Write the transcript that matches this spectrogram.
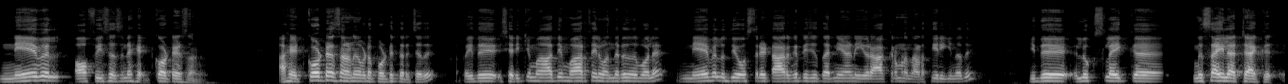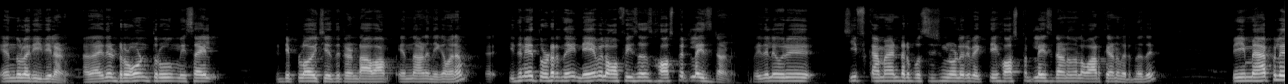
നേവൽ ഓഫീസേഴ്സിന്റെ ഹെഡ് ക്വാർട്ടേഴ്സാണ് ആ ഹെഡ് ക്വാർട്ടേഴ്സാണ് ഇവിടെ പൊട്ടിത്തെറിച്ചത്. അപ്പോൾ ഇത് ശരിക്കും ആദ്യം വാർത്തയിൽ വന്നിരുന്നത് പോലെ നേവൽ ഉദ്യോഗസ്ഥരെ ടാർഗറ്റ് ചെയ്ത് തന്നെയാണ് ഈ ഒരു ആക്രമണം നടത്തിയിരിക്കുന്നത്. ഇത് ലുക്സ് ലൈക്ക് മിസൈൽ അറ്റാക്ക് എന്നുള്ള രീതിയിലാണ്. അതായത് ഡ്രോൺ ത്രൂ മിസൈൽ ഡിപ്ലോയ് ചെയ്തിട്ടുണ്ടാവാം എന്നാണ് നിഗമനം. ഇതിനെ തുടർന്ന് നേവൽ ഓഫീസേഴ്സ് ഹോസ്പിറ്റലൈസ്ഡ് ആണ്. ഇതിൽ ഒരു ചീഫ് കമാൻഡർ പൊസിഷനിലുള്ള ഒരു വ്യക്തി ഹോസ്പിറ്റലൈസ്ഡ് ആണെന്നുള്ള വാർത്തയാണ് വരുന്നത്. ഈ മാപ്പിൽ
